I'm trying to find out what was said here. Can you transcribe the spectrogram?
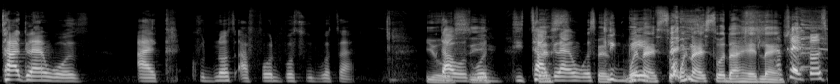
tagline was, "I c- could not afford bottled water." Yo, That was see, what the tagline was. first- Clickbait. When I saw when I saw that headline, I'm sure it was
